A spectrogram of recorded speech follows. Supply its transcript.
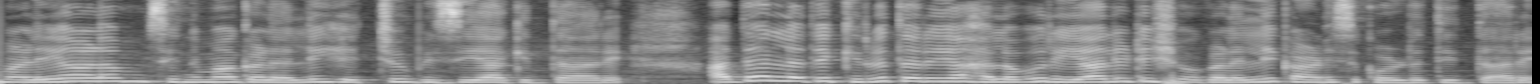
ಮಲಯಾಳಂ ಸಿನಿಮಾಗಳಲ್ಲಿ ಹೆಚ್ಚು ಬ್ಯುಸಿಯಾಗಿದ್ದಾರೆ. ಅದಲ್ಲದೆ ಕಿರುತೆರೆಯ ಹಲವು ರಿಯಾಲಿಟಿ ಶೋಗಳಲ್ಲಿ ಕಾಣಿಸಿಕೊಳ್ಳುತ್ತಿದ್ದಾರೆ.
